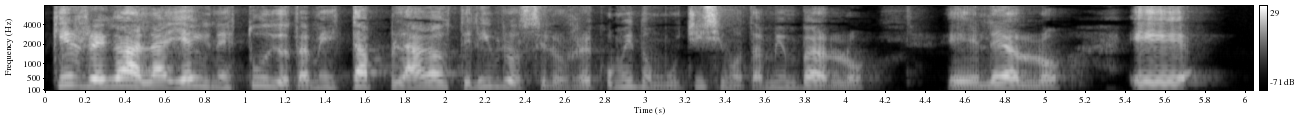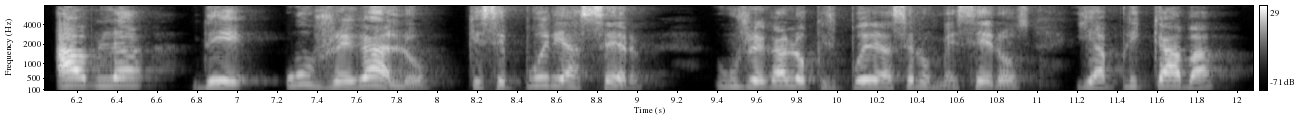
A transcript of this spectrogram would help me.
que regala, y hay un estudio también, está plagado este libro, se los recomiendo muchísimo también verlo, eh, leerlo, eh, habla de un regalo que se puede hacer, un regalo que se puede hacer los meseros, y aplicaba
